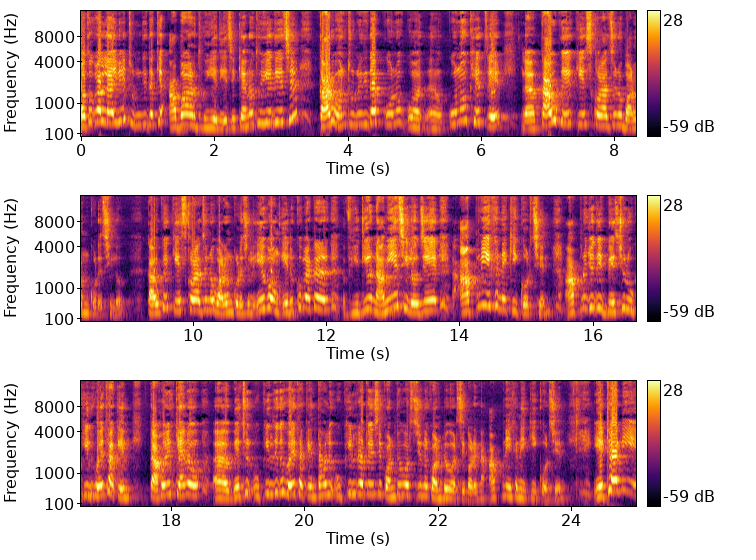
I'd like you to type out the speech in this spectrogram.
গতকাল লাইভে টুনিদিদাকে আবার ধুইয়ে দিয়েছে। কেন ধুইয়ে দিয়েছে? কারণ টুনিদিদা কোনো কোনো ক্ষেত্রে কাউকে কেস করার জন্য বারণ করেছিল। কাউকে কেস করার জন্য বারণ করেছিল এবং এরকম একটা ভিডিও নামিয়েছিল যে আপনি এখানে কি করছেন? আপনি যদি বেচুর উকিল হয়ে থাকেন, তাহলে কেন বেচুর উকিল যদি হয়ে থাকেন, তাহলে উকিলরা তো এসে কন্ট্রোভার্সির জন্য কন্ট্রোভার্সি করে না। আপনি এখানে কি করছেন? এটা নিয়ে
